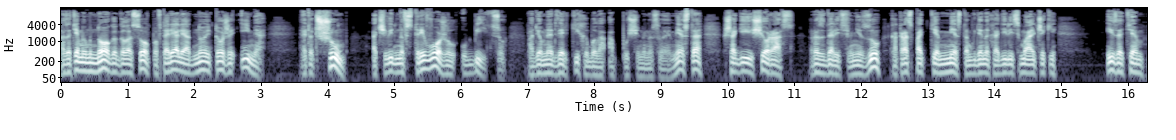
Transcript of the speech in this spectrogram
а затем и много голосов повторяли одно и то же имя. Этот шум, очевидно, встревожил убийцу. Подъемная дверь тихо была опущена на свое место. Шаги еще раз раздались внизу, как раз под тем местом, где находились мальчики, и затем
